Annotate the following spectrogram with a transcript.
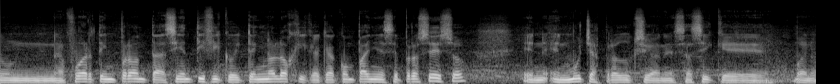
una fuerte impronta científico y tecnológica que acompañe ese proceso en, en muchas producciones. Así que, bueno,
